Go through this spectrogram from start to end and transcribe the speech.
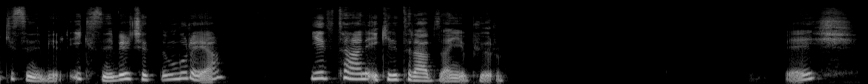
İkisini bir, ikisini bir çıktım buraya. 7 tane ikili trabzan yapıyorum. 5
